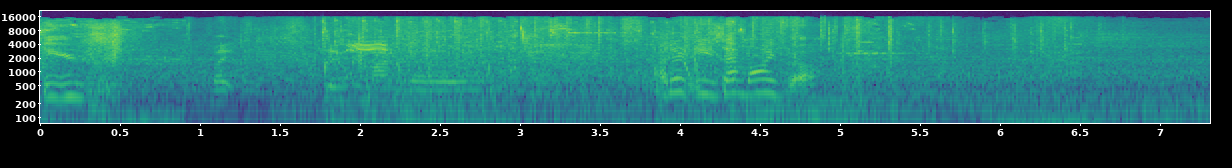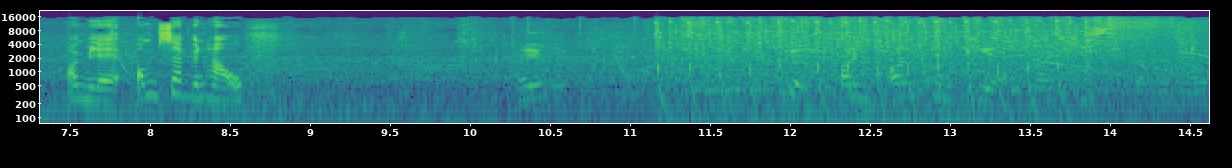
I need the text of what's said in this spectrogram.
Ew. Wait. Doing commando. I don't use them either. I'm lit. I'm seven health. Are you? Good. I'm I'm cool here. My teeth seven now.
